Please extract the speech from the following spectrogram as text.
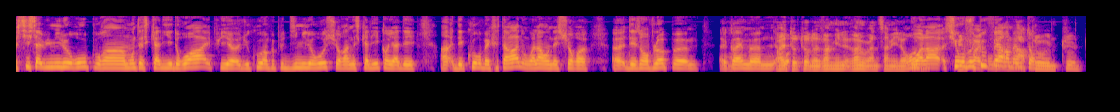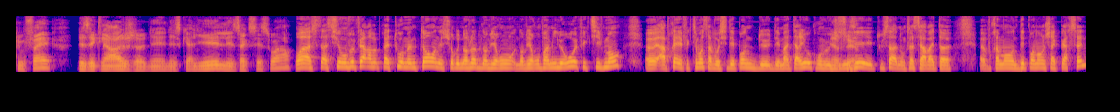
6 à 8 000 euros pour un monte-escalier droit, et puis euh, du coup un peu plus de 10 000 euros sur un escalier quand il y a des, un- des courbes, etc. Donc voilà, on est sur euh, euh, des enveloppes euh, euh, quand même... euh, être autour de 20, 000 20 ou 25 000 euros. voilà, si on veut tout faire en même temps. Tout, tout- tout fait, les éclairages des- d'escalier, les accessoires. Voilà, ça. Si on veut faire à peu près tout en même temps, on est sur une enveloppe d'environ d'environ 20 000 euros, effectivement. Euh, après, effectivement, ça va aussi dépendre de- des matériaux qu'on veut Bien utiliser et tout ça. Donc ça, ça va être euh, vraiment dépendant de chaque personne.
